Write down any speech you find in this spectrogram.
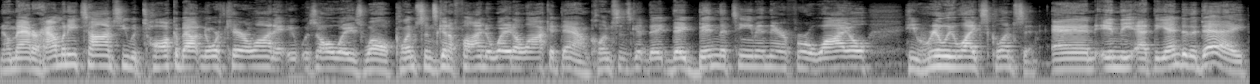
No matter how many times he would talk about North Carolina, it was always, well, Clemson's going to find a way to lock it down. Clemson's going they they've been the team in there for a while. He really likes Clemson. And in the at the end of the day,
